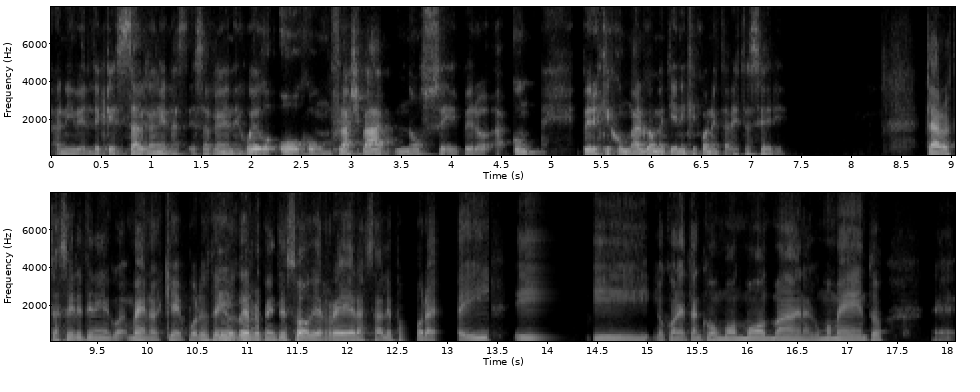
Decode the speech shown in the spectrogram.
a, nivel de que salgan en, salgan en el juego o con un flashback, no sé, pero, ah, con, pero es que con algo me tienen que conectar esta serie. Claro, esta serie tiene que, bueno, es que por eso te digo, de repente So Guerrera sale por ahí y, y lo conectan con Mod Modman en algún momento. Eh,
